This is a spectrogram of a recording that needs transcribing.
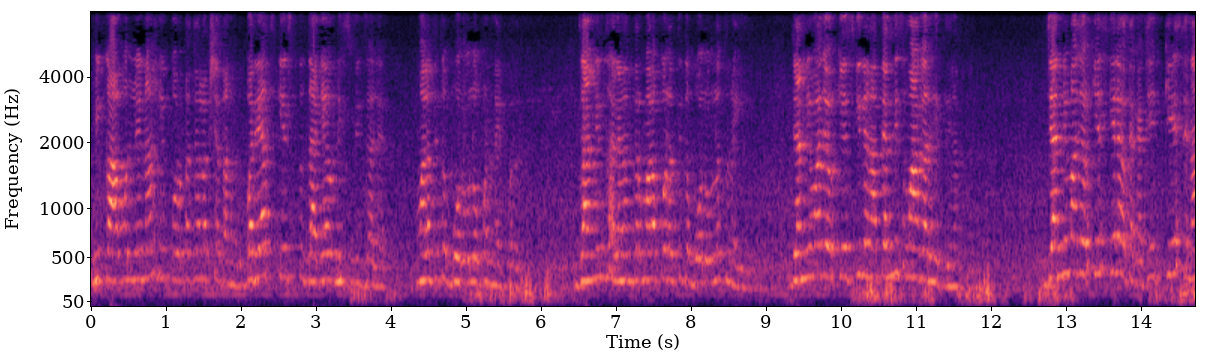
मी का बोलले ना हे कोर्टाच्या लक्षात आणून बऱ्याच केस जाग्यावर डिस्मिस झाल्या मला तिथं बोलवलं पण नाही परत. जामीन झाल्यानंतर मला परत तिथं बोलवलंच नाही ज्यांनी माझ्यावर केस केले ना त्यांनीच माघार घेतली नंतर. ज्यांनी माझ्यावर केस केल्या होत्या का? जे केस आहे ना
